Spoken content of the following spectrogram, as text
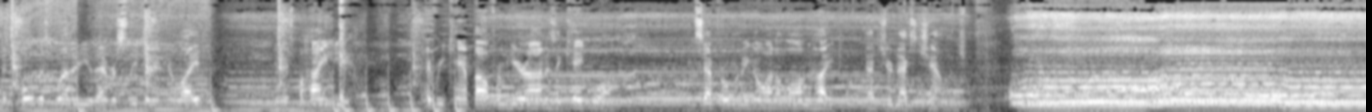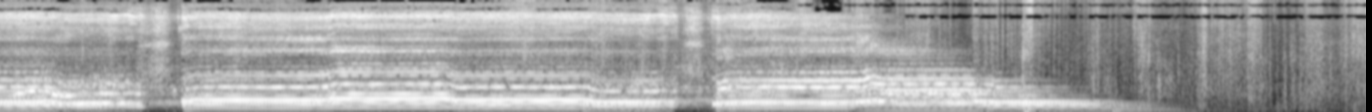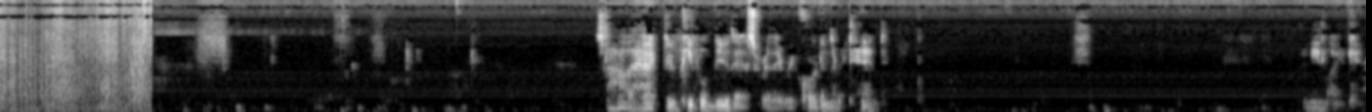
the coldest weather you've ever slept in in your life, and it's behind you. Every camp out from here on is a cakewalk, except for when we go on a long hike. That's your next challenge. So, how the heck do people do this where they record in their tent? I need like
